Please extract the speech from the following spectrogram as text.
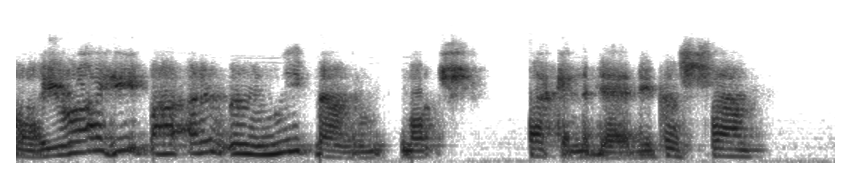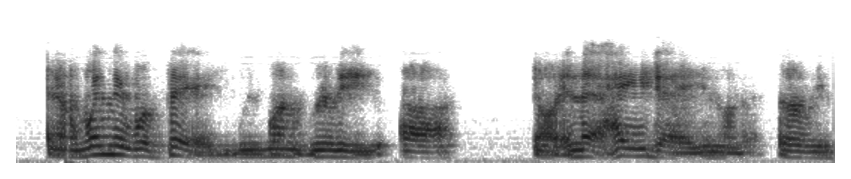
Uh, you're right. I, I didn't really meet them much back in the day because um, you know when they were big, we weren't really uh, you know in their heyday. You know the early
